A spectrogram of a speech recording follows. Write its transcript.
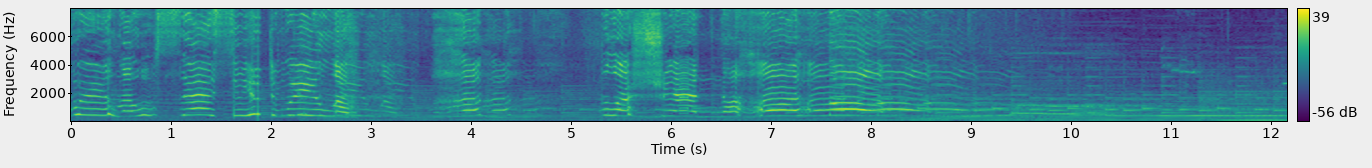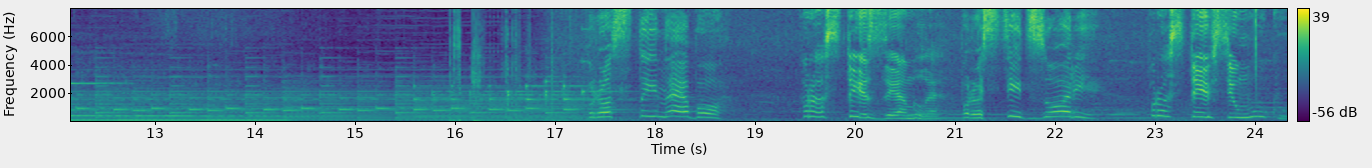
вила, у всесвіт вила. Прости небо, Прости, земле, простіть зорі, прости всю муку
